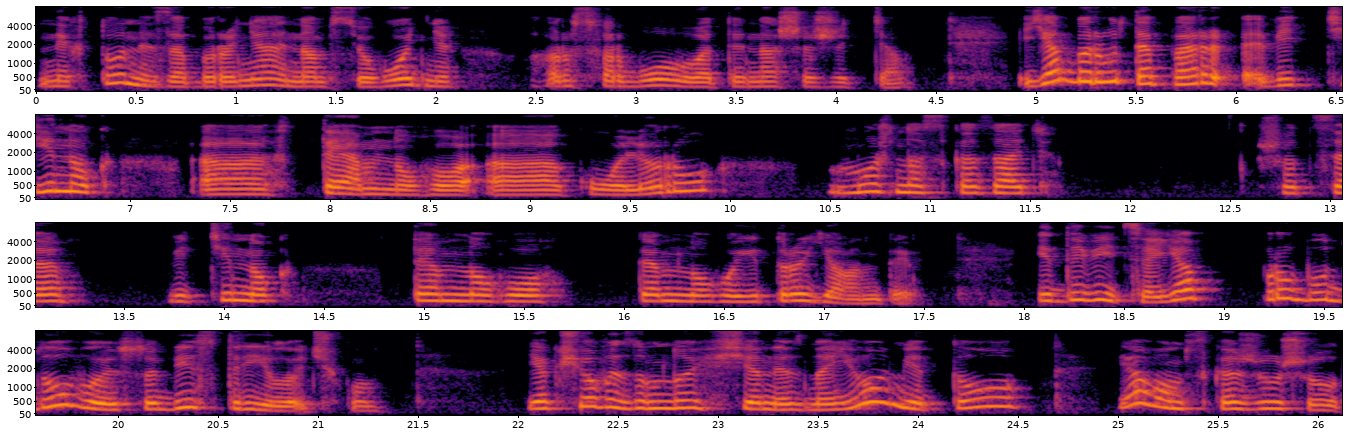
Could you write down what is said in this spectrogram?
ніхто не забороняє нам сьогодні розфарбовувати наше життя. Я беру тепер відтінок е, темного е, кольору, можна сказати, що це відтінок темного, темного троянди. І дивіться, я пробудовую собі стрілочку. Якщо ви зі мною ще не знайомі, то я вам скажу, що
